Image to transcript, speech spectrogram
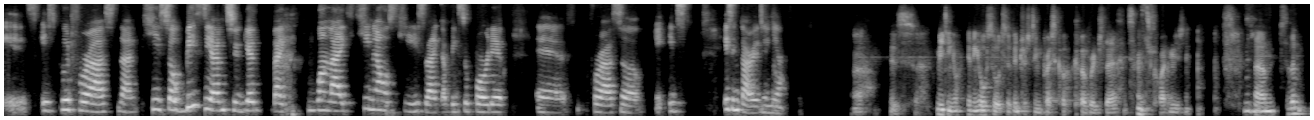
it's, it's good for us that he's so busy and to get like one like he knows he's like a big supportive uh, for us so it, it's it's encouraging yeah uh, it's uh, meeting getting all sorts of interesting press co- coverage there it's, it's quite amusing mm-hmm. um, so then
